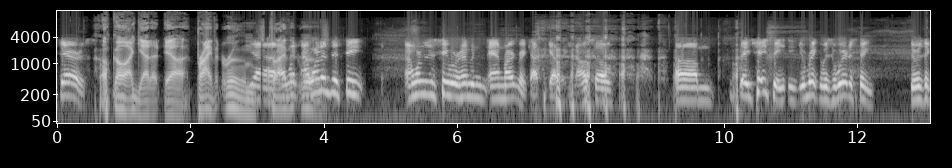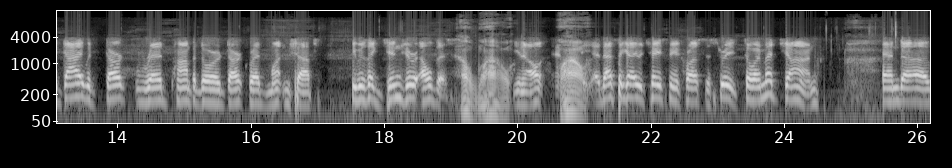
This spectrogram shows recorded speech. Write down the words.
stairs? Oh, go! I get it. Yeah, private rooms. Yeah, private I, went, I wanted to see. I wanted to see where him and Ann-Margret got together. You know, so um, they chased me. Rick, it was the weirdest thing. There was a guy with dark red pompadour, dark red mutton chops. He was like Ginger Elvis. Oh wow! You know, wow. That's the guy who chased me across the street. So I met John, and uh,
